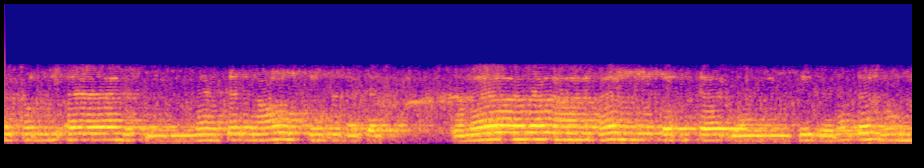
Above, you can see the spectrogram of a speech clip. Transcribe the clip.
بكل آية ما تدعون قبلتك وما أنت بتابع قبلتهم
